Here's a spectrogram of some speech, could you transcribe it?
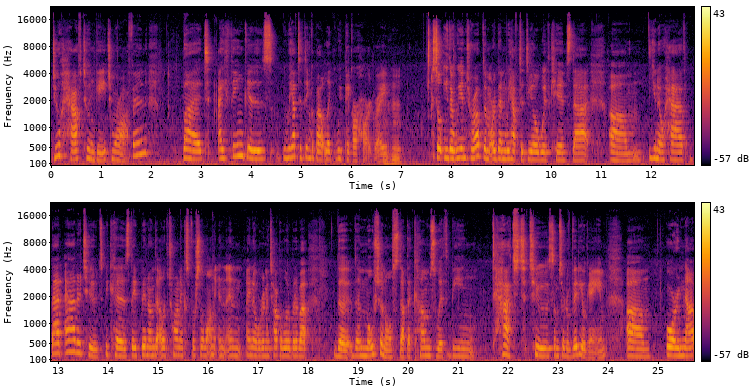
do have to engage more often. But I think is we have to think about like we pick our heart right? Mhm. So either we interrupt them or then we have to deal with kids that um, you know have bad attitudes because they've been on the electronics for so long and, and I know we're gonna talk a little bit about the the emotional stuff that comes with being attached to some sort of video game um, or now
